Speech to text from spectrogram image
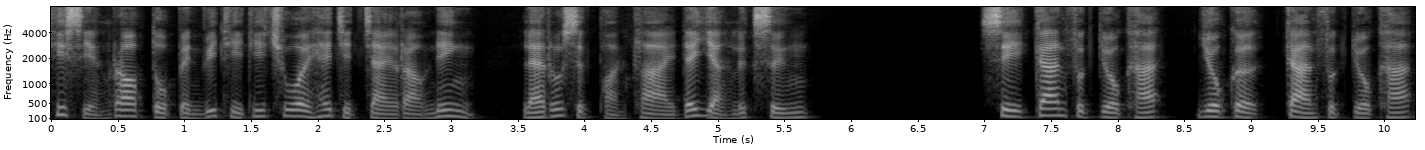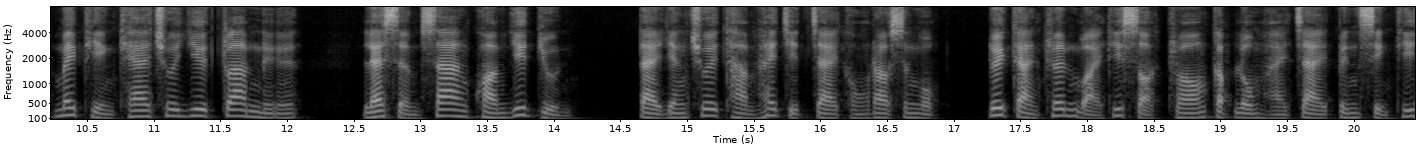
ที่เสียงรอบตัวเป็นวิธีที่ช่วยให้จิตใจเรานิ่ง และรู้สึกผ่อนคลายได้อย่างลึกซึ้ง 4. การฝึกโยคะ โยเกิร์ตการฝึกโยคะไม่เพียงแค่ช่วยยืดกล้ามเนื้อ และเสริมสร้างความยืดหยุ่น แต่ยังช่วยทำให้จิตใจของเราสงบ ด้วยการเคลื่อนไหวที่สอดคล้องกับลมหายใจเป็นสิ่งที่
